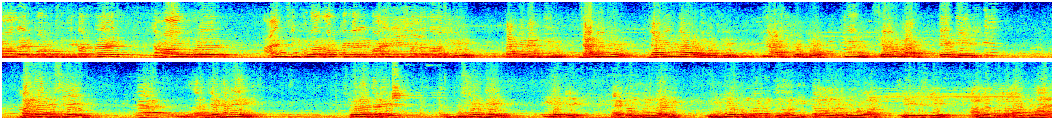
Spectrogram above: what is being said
আমাদের কর্মসূচি থাকবে জামালপুরের আইন শৃঙ্খলা রক্ষাকারী বাহিনীর সাথে যারা ছিল। তাকে নাকি জামিনে জামিন দেওয়া হয়েছে। কি আশ্চর্য, কি সেলুলার এই দেশ। বাংলাদেশে যেখানে স্বৈরাচারের দূষণদের একজন সাংবাদিক, ভিডিও সাংবাদিক মিথ্যা মামলা শুরু সেই দেশে আমরা কতটা অসহায়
